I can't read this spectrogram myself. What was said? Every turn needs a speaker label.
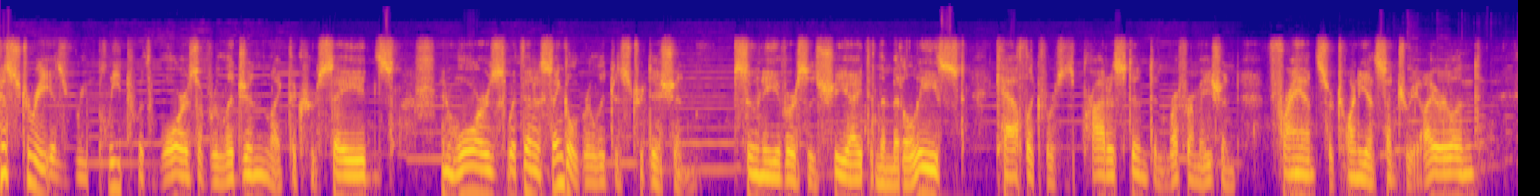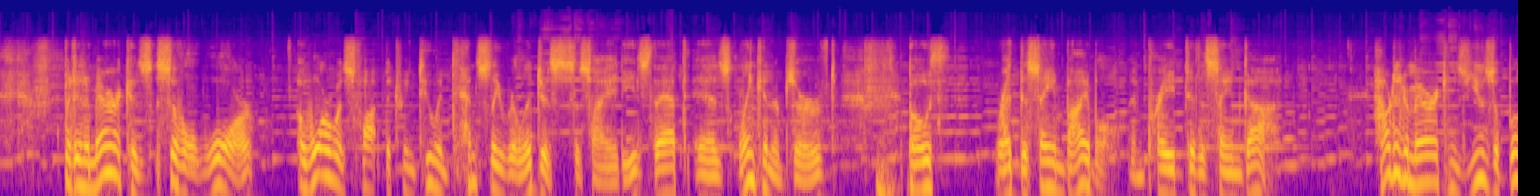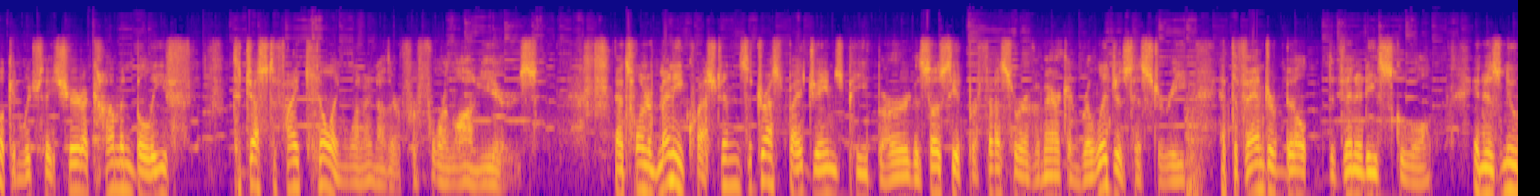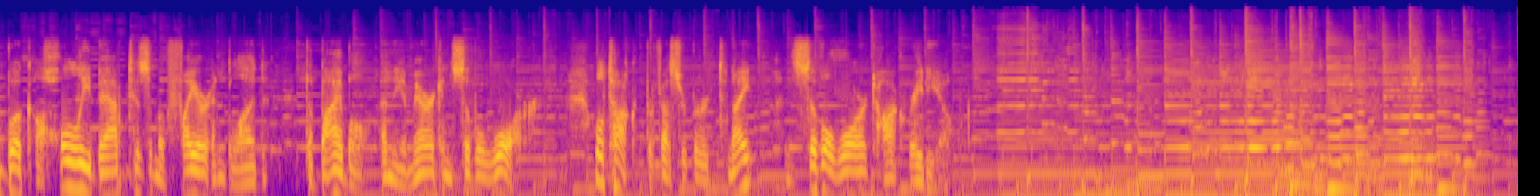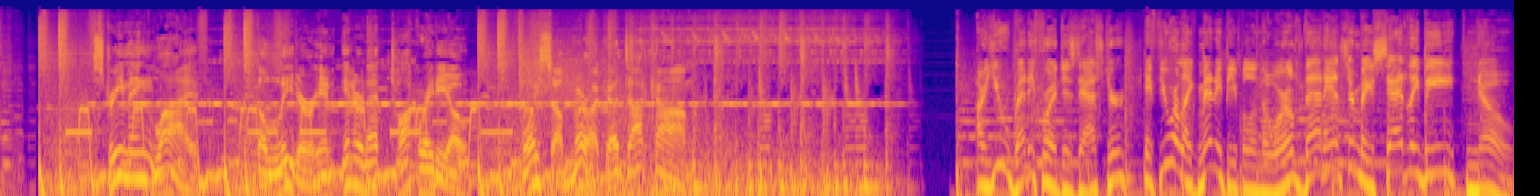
Speaker 1: History is replete with wars of religion like the Crusades and wars within a single religious tradition Sunni versus Shiite in the Middle East, Catholic versus Protestant in Reformation France or 20th century Ireland. But in America's Civil War, a war was fought between two intensely religious societies that, as Lincoln observed, both read the same Bible and prayed to the same God. How did Americans use a book in which they shared a common belief to justify killing one another for four long years? That's one of many questions addressed by James P. Byrd, Associate Professor of American Religious History at the Vanderbilt Divinity School, in his new book, A Holy Baptism of Fire and Blood The Bible and the American Civil War. We'll talk with Professor Byrd tonight on Civil War Talk Radio.
Speaker 2: Streaming live. The leader in Internet talk radio. VoiceAmerica.com.
Speaker 3: Are you ready for a disaster? If you are like many people in the world, that answer may sadly be no.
